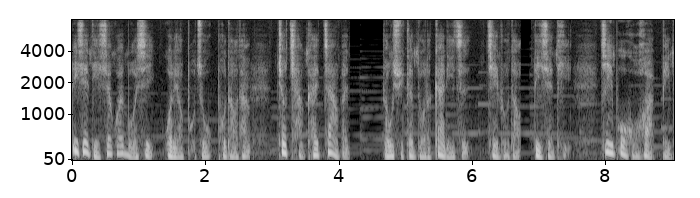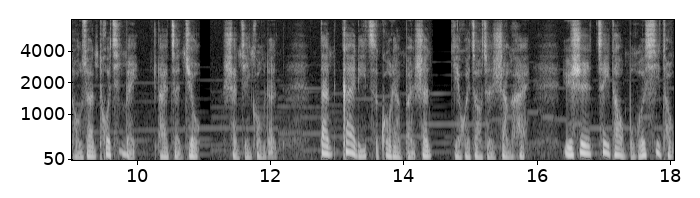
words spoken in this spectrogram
粒线体相关膜系为了要补足葡萄糖，就敞开闸门，容许更多的钙离子进入到粒线体，进一步活化丙酮酸脱氢酶来拯救神经功能。但钙离子过量本身也会造成伤害，于是这套膜系统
